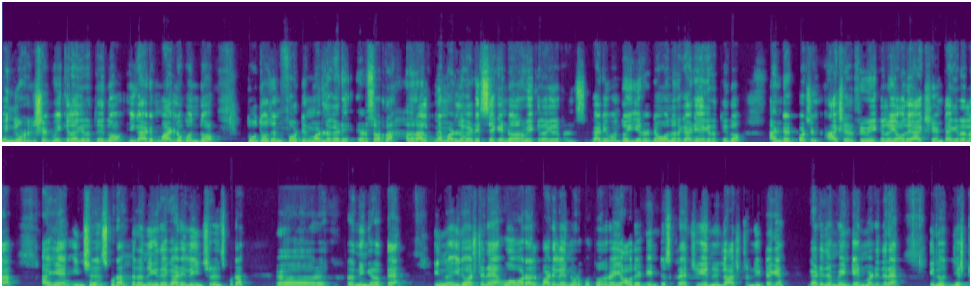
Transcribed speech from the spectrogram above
Bengaluru registered vehicle ಆಗಿರುತ್ತೆ ಇದು. ಈ ಗಾಡಿ ಮಾಡಲು ಬಂದು ಟೂ ತೌಸಂಡ್ ಫೋರ್ಟೀನ್ ಮಾಡಲು ಗಾಡಿ, ಎರಡು ಸಾವಿರದ ಹದಿನಾಲ್ಕನೇ ಮಾಡಲು ಗಾಡಿ ಸೆಕೆಂಡ್ ಓನರ್ ವೆಹಿಕಲ್ ಆಗಿದೆ ಫ್ರೆಂಡ್ಸ್ ಗಾಡಿ ಬಂದು ಎರಡನೇ ಓನರ್ ಗಾಡಿ ಆಗಿರುತ್ತೆ ಇದು. Hundred percent accident free vehicle ಯಾವುದೇ ಆಕ್ಸಿಡೆಂಟ್ ಆಗಿರಲ್ಲ. ಹಾಗೆ ಇನ್ಶೂರೆನ್ಸ್ ಕೂಡ ರನ್ನಿಂಗ್ ಇದೆ. ಗಾಡಿಲಿ ಇನ್ಶೂರೆನ್ಸ್ ಕೂಡ ರನ್ನಿಂಗ್ ಇರುತ್ತೆ. ಇನ್ನು ಇದು ಅಷ್ಟೇ ಓವರ್ ಆಲ್ ಬಾಡಿಲಿ ಲೈನ್ ನೋಡ್ಕೋತು ಅಂದರೆ ಯಾವುದೇ ಡೆಂಟು ಸ್ಕ್ರಾಚ್ ಏನೂ ಇಲ್ಲ. ಅಷ್ಟು ನೀಟಾಗಿ ಗಾಡಿನ ಮೇಂಟೈನ್ ಮಾಡಿದರೆ ಇದು ಜಸ್ಟ್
